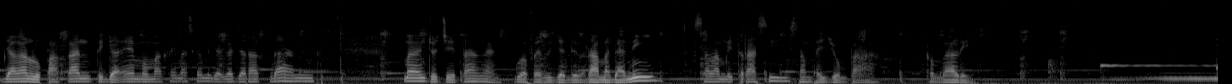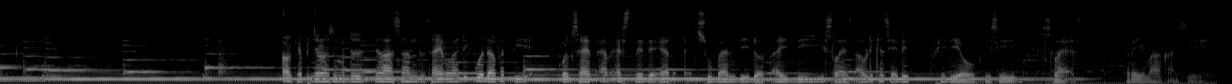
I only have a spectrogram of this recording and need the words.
jangan lupakan 3M memakai masker menjaga jarak dan mencuci tangan. Gua Jadi Ramadhani, salam literasi, sampai jumpa kembali. Oke penjelasan penjelasan saya tadi gue dapat di website rsddr subandi.id slash aplikasi edit video visi slash Terima kasih.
